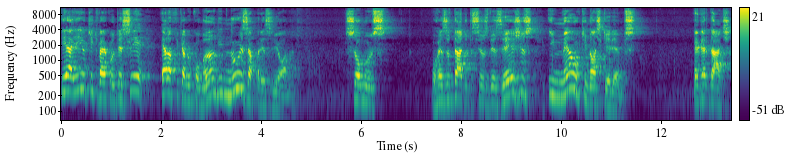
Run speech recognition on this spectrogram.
E aí o que, que vai acontecer? Ela fica no comando e nos aprisiona. Somos o resultado dos seus desejos e não o que nós queremos. É verdade.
